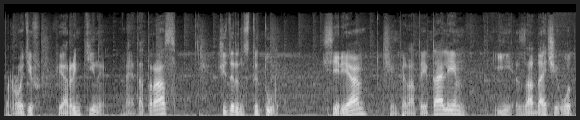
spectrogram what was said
против Фиорентины. На этот раз 14 тур. Серия чемпионата Италии и задачи от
